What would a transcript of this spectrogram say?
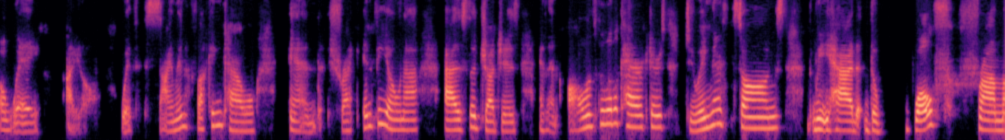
Away Idol with Simon fucking Cowell and Shrek and Fiona as the judges, and then all of the little characters doing their songs. We had the wolf from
